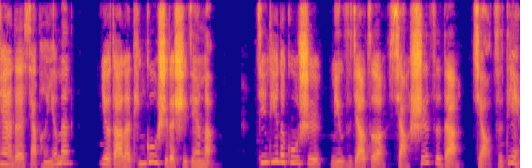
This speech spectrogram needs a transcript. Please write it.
亲爱的小朋友们，又到了听故事的时间了。今天的故事名字叫做《小狮子的饺子店》。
